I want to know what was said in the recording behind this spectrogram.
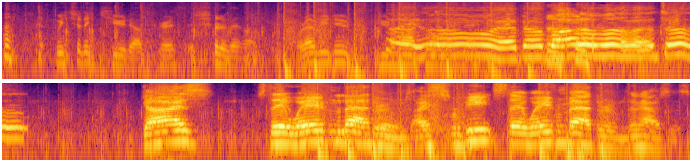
time. we should have queued up, Chris. It should have been like, whatever you do, do not go in at the bottom of a tunnel. Guys, stay away from the bathrooms. I repeat, stay away from bathrooms and houses.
